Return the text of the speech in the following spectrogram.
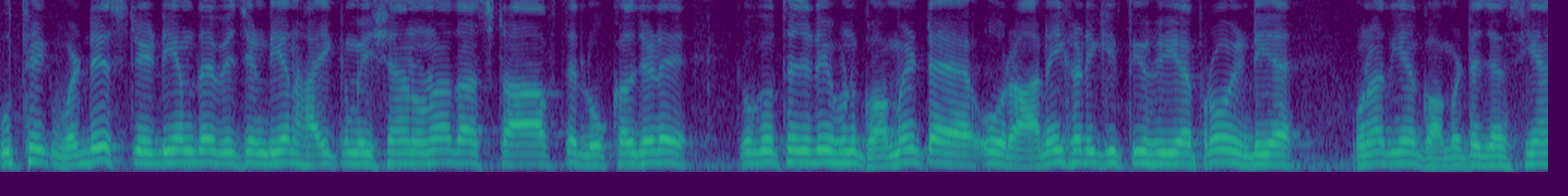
ਉੱਥੇ ਇੱਕ ਵੱਡੇ ਸਟੇਡੀਅਮ ਦੇ ਵਿੱਚ ਇੰਡੀਅਨ ਹਾਈ ਕਮਿਸ਼ਨ ਉਹਨਾਂ ਦਾ ਸਟਾਫ ਤੇ ਲੋਕਲ ਜਿਹੜੇ ਕਿਉਂਕਿ ਉੱਥੇ ਜਿਹੜੀ ਹੁਣ ਗਵਰਨਮੈਂਟ ਹੈ ਉਹ ਰਾਹ ਨਹੀਂ ਖੜੀ ਕੀਤੀ ਹੋਈ ਹੈ ਪ੍ਰੋ ਇੰਡੀਆ ਉਹਨਾਂ ਦੀਆਂ ਗਵਰਨਮੈਂਟ ਏਜੰਸੀਆਂ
